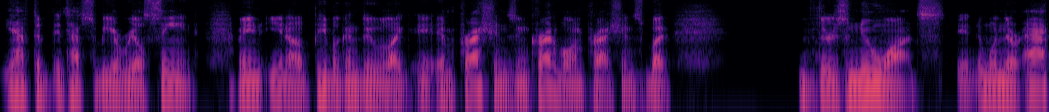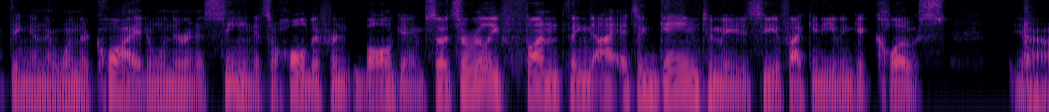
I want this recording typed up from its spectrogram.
you have to it has to be a real scene. I mean, you know, people can do like impressions, incredible impressions, but there's nuance when they're acting and they're when they're quiet and when they're in a scene it's a whole different ball game so it's a really fun thing. I, it's a game to me to see if i can even get close you know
